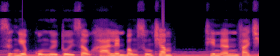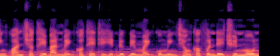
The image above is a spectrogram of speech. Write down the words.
Sự nghiệp của người tuổi Dậu khá lên bổng xuống trầm. Thiên ấn và chính quan cho thấy bản mệnh có thể thể hiện được điểm mạnh của mình trong các vấn đề chuyên môn.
